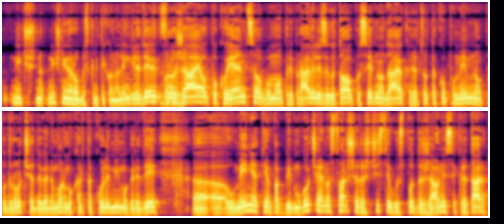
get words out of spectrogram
nič, nič ni narobe s kritiko na levi. Glede položaja upokojencev bomo pripravili zagotovo posebno oddajo, ker je to tako pomembno področje, da ga ne moremo kar tako le mimo grede. Uh, uh, ampak bi mogoče eno stvar še razčistil, gospod državni sekretar.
